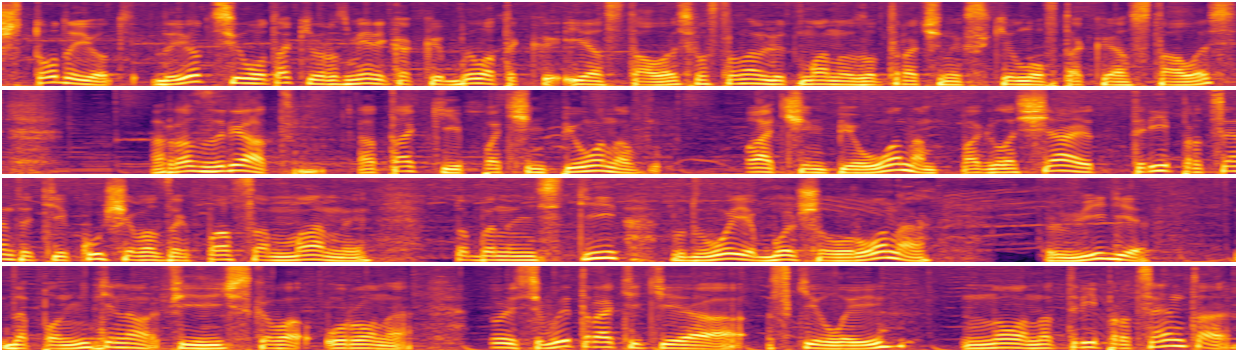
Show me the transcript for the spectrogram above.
Что дает? Дает силу атаки в размере как и было, так и осталось. Восстанавливает ману затраченных скиллов, так и осталось. Разряд атаки по чемпионам по чемпионам поглощают 3% текущего запаса маны, чтобы нанести вдвое больше урона в виде дополнительного физического урона. То есть вы тратите э, скиллы, но на 3%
